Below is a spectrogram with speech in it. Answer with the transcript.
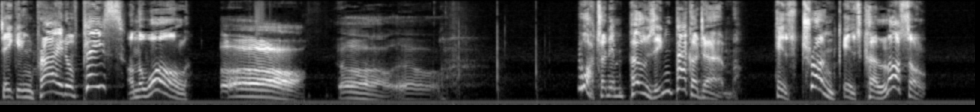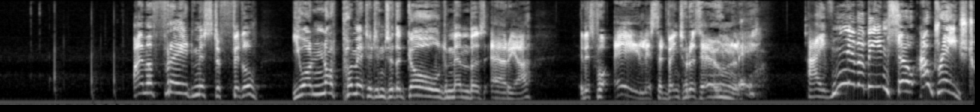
taking pride of place on the wall. Oh. Oh. Oh. What an imposing pachyderm! His trunk is colossal. I'm afraid, Mr. Fiddle, you are not permitted into the gold members area. It is for A-list adventurers only. I've never been so outraged.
